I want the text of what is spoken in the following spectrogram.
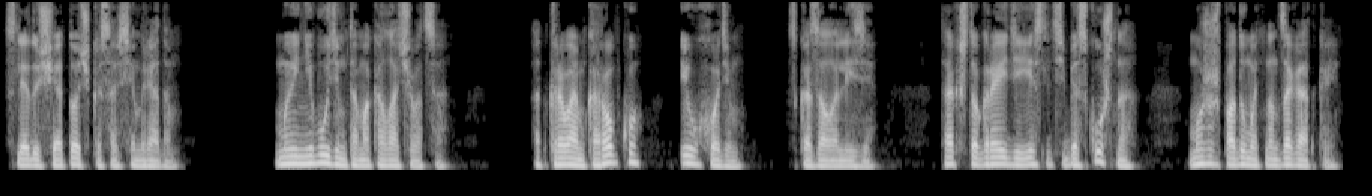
Следующая точка совсем рядом. Мы не будем там околачиваться. Открываем коробку и уходим, сказала Лизи. Так что, Грейди, если тебе скучно, можешь подумать над загадкой.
